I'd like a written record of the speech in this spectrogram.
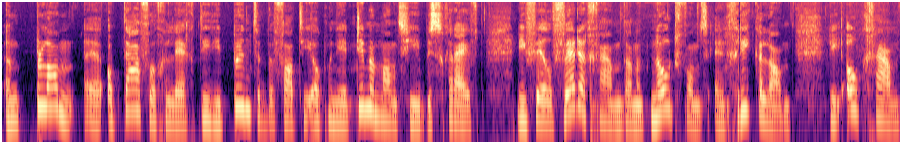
een plan uh, op tafel gelegd... die die punten bevat die ook meneer Timmermans hier beschrijft... die veel verder gaan dan het noodfonds en Griekenland. Die ook gaan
